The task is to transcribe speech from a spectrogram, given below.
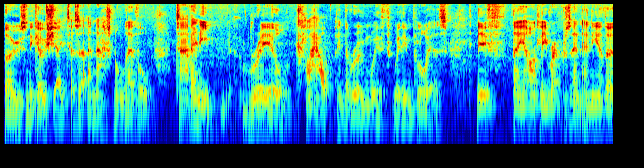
those negotiators at a national level to have any real clout in the room with, with employers if they hardly represent any of the,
